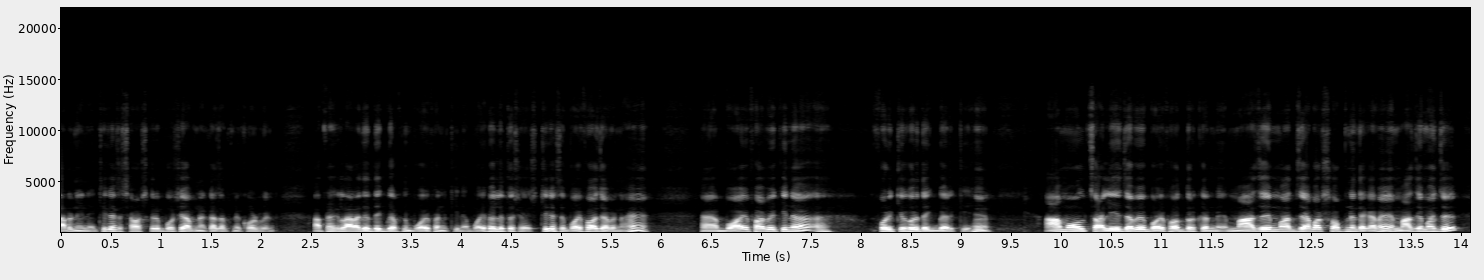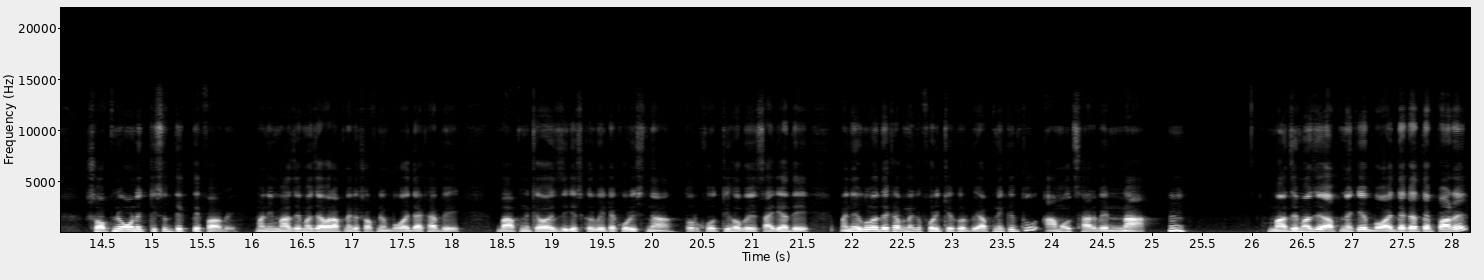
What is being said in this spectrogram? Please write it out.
কারণই নেই, ঠিক আছে? সাহস করে বসে আপনার কাজ আপনি করবেন। আপনাকে লাড়া দিয়ে দেখবে আপনি ভয় পান কি না ভয় পেলে তো শেষ, ঠিক আছে? ভয় পাওয়া যাবে না হ্যাঁ? হ্যাঁ ভয় পাবে কি না পরীক্ষা করে দেখবে আর কি হ্যাঁ? আমল চালিয়ে যাবে, ভয় পাওয়ার দরকার নেই। মাঝে মাঝে আবার স্বপ্নে দেখাবে হ্যাঁ? মাঝে মাঝে স্বপ্নে অনেক কিছু দেখতে পাবে। মানে মাঝে মাঝে আবার আপনাকে স্বপ্নে ভয় দেখাবে। বা আপনি কেউ জিজ্ঞেস করবে, এটা করিস না, তোর ক্ষতি হবে, সাইরিয়া দে। মানে এগুলো দেখে আপনাকে পরীক্ষা করবে। আপনি কিন্তু আমল ছাড়বেন না। হুম? মাঝে মাঝে আপনাকে ভয় দেখাতে পারে।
